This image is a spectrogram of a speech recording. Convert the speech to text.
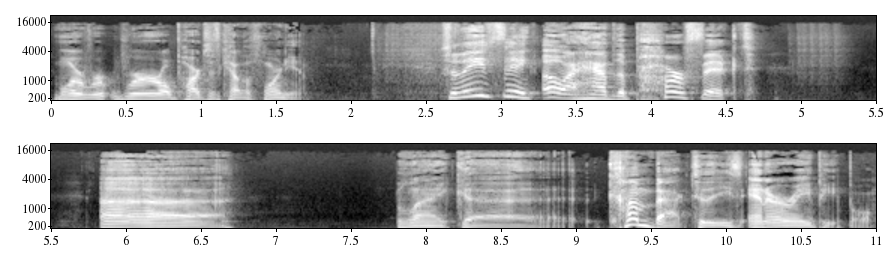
more r- rural parts of California. So they think, oh, I have the perfect, uh, like uh, comeback to these NRA people,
